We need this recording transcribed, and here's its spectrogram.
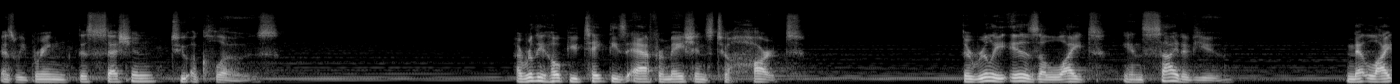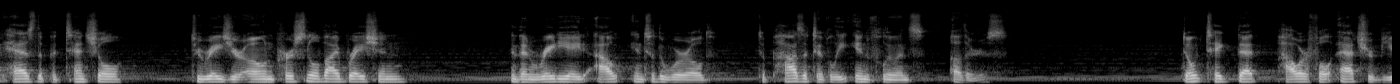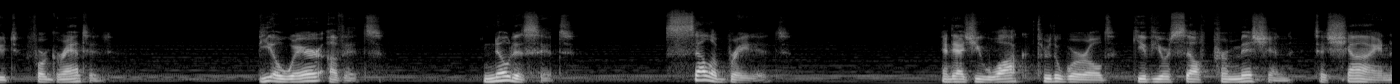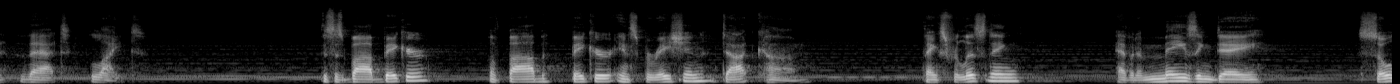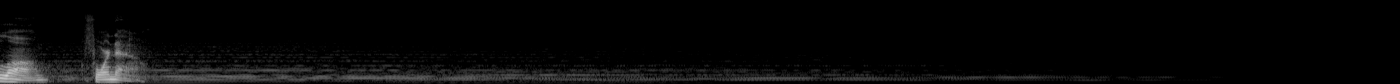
as we bring this session to a close. I really hope you take these affirmations to heart. There really is a light inside of you, and that light has the potential to raise your own personal vibration and then radiate out into the world to positively influence others. Don't take that powerful attribute for granted. Be aware of it, notice it, celebrate it. And as you walk through the world, give yourself permission to shine that light. This is Bob Baker of BobBakerInspiration.com. Thanks for listening. Have an amazing day so long for now.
